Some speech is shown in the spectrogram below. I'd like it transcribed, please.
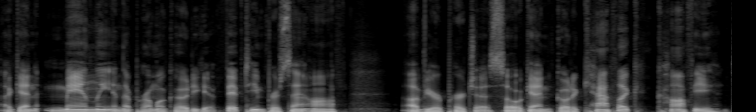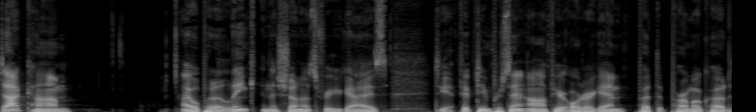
Again, MANLY in the promo code, you get 15% off of your purchase. So, again, go to CatholicCoffee.com. I will put a link in the show notes for you guys to get 15% off your order. Again, put the promo code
